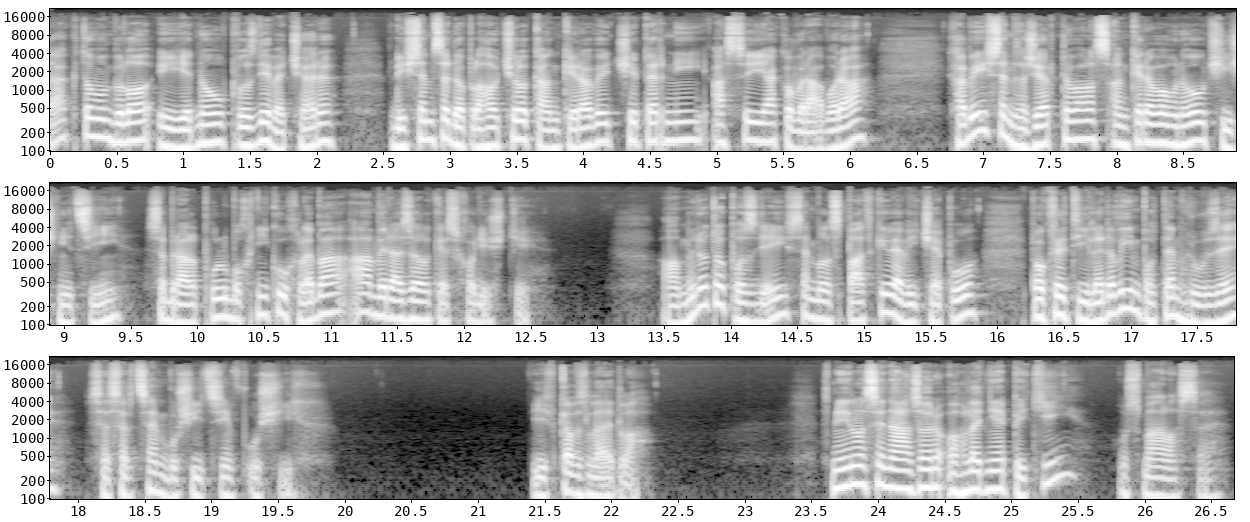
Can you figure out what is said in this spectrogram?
Tak tomu bylo i jednou pozdě večer, když jsem se doplahočil k Ankirovi čiperný asi jako vrávora, chaběji jsem zažertoval s Ankirovou novou číšnicí, sebral půl bochníků chleba a vyrazil ke schodišti. A minutu později jsem byl zpátky ve výčepu, pokrytý ledovým potem hrůzy, se srdcem bušícím v uších. Dívka vzlédla. Změnil si názor ohledně pití? Usmála se.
